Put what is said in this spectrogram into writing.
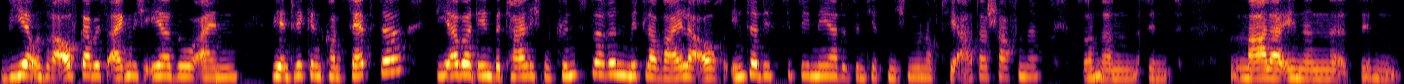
wir, unsere Aufgabe ist eigentlich eher so ein wir entwickeln Konzepte, die aber den beteiligten Künstlerinnen mittlerweile auch interdisziplinär, das sind jetzt nicht nur noch Theaterschaffende, sondern sind MalerInnen, es sind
